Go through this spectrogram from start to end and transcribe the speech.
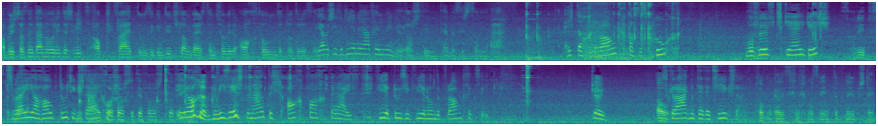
Aber ist das nicht auch nur in der Schweiz ab 2000? In Deutschland wäre es dann schon wieder 800 oder so. Ja, aber sie verdienen ja auch viel Ja, weniger. das stimmt. Eben, es ist so ein... Äh, Ist doch krank, dass ein Buch, wo 50-jährig ist, ich zweieinhalbtausend sagen. Steine kostet. kostet ja fast so viel. Ja, mein erstes Auto war achtfach bereift. 4400 Franken. gewesen. Gell, Oh, es geregnet hat, hat sie gesagt. kommt mir gerade ich muss Winterpneu bestellen.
